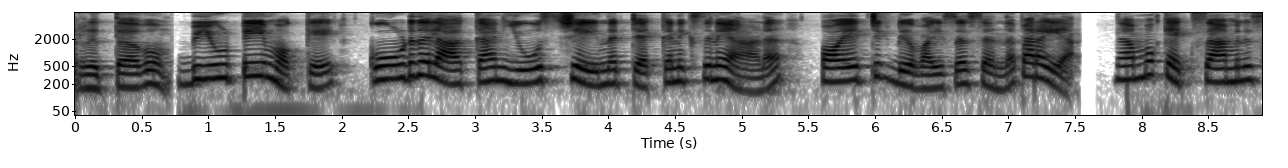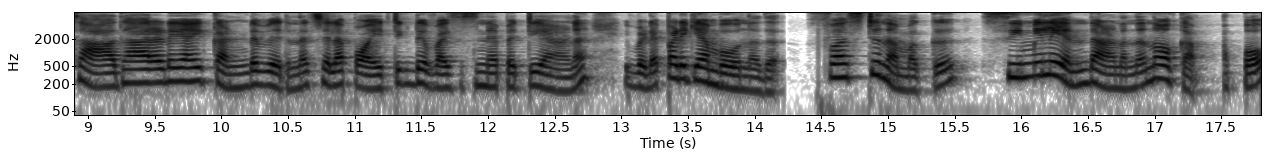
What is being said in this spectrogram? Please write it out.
ഋതവും ബ്യൂട്ടിയും ഒക്കെ കൂടുതലാക്കാൻ യൂസ് ചെയ്യുന്ന ടെക്നിക്സിനെയാണ് പോയറ്റിക് ഡിവൈസസ് എന്ന് പറയുക. നമുക്ക് എക്സാമിന് സാധാരണയായി കണ്ടുവരുന്ന ചില പോയറ്റിക് ഡിവൈസസിനെ പറ്റിയാണ് ഇവിടെ പഠിക്കാൻ പോകുന്നത്. ഫസ്റ്റ് നമുക്ക് സിമിലി എന്താണെന്ന് നോക്കാം. അപ്പോൾ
